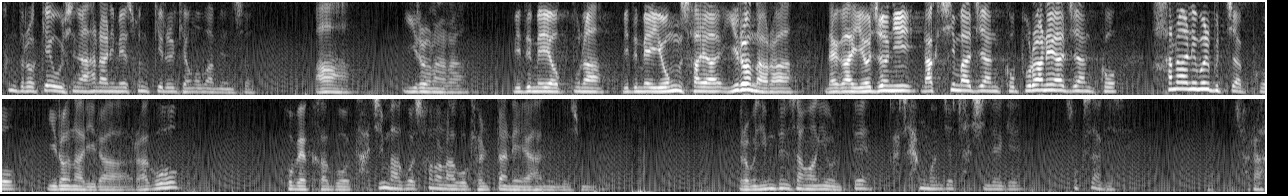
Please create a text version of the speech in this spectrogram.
흔들어 깨우시는 하나님의 손길을 경험하면서 아 일어나라 믿음의 역구나 믿음의 용사야 일어나라 내가 여전히 낙심하지 않고 불안해하지 않고 하나님을 붙잡고 일어나리라 라고 고백하고 다짐하고 선언하고 결단해야 하는 것입니다. 여러분 힘든 상황이 올 때 가장 먼저 자신에게 속삭이세요. 저라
